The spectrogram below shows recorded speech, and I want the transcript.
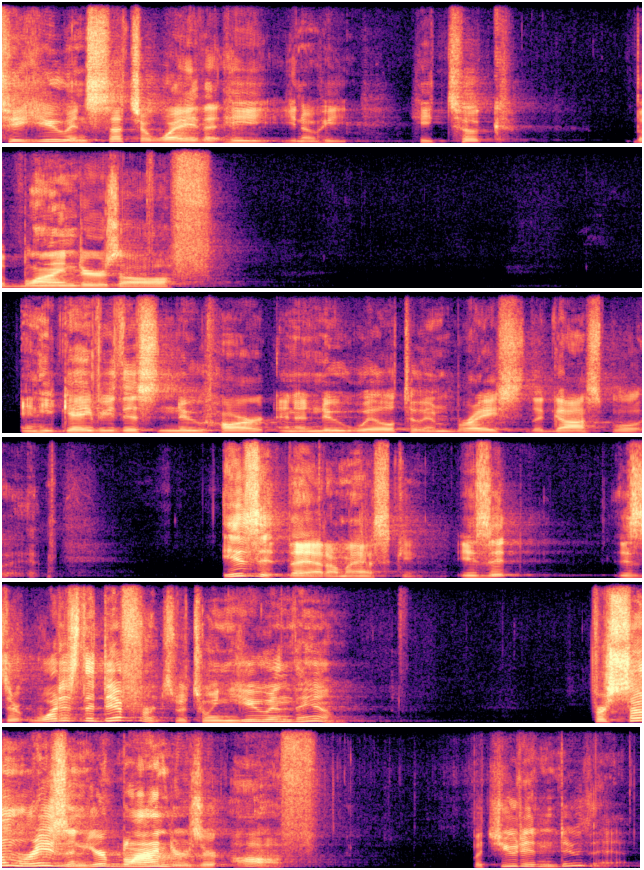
to you in such a way that he, you know, he, he took the blinders off and he gave you this new heart and a new will to embrace the gospel. Is it that I'm asking? Is it is there what is the difference between you and them? For some reason your blinders are off. But you didn't do that.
